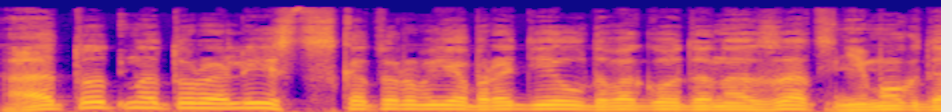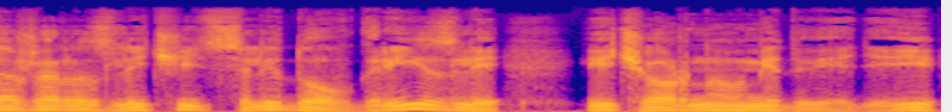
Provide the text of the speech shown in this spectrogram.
А тот натуралист, с которым я бродил два года назад, не мог даже различить следов гризли и черного медведя, и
